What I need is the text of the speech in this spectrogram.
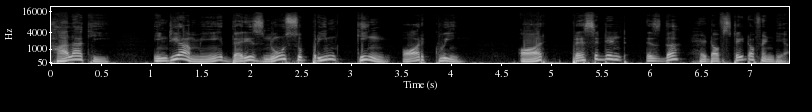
हालाँकि, इंडिया में there is no supreme king और क्वीन और president is the head of state of India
